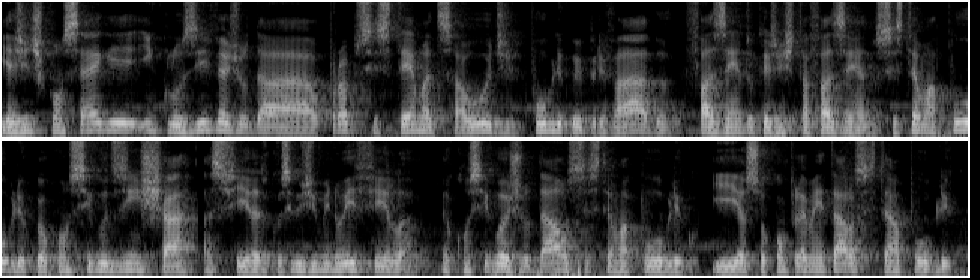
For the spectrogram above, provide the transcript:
e a gente consegue, inclusive, ajudar o próprio sistema de saúde, público e privado, fazendo o que a gente está fazendo. O sistema público, eu consigo desinchar as filas, eu consigo diminuir fila, eu consigo ajudar o sistema público e eu sou complementar ao sistema público.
